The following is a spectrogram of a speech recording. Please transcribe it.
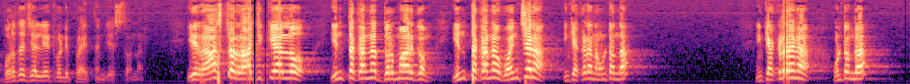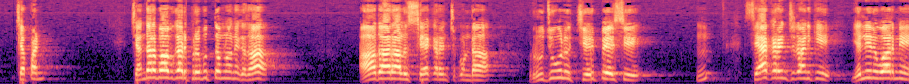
బురద జల్లేటువంటి ప్రయత్నం చేస్తున్నారు. ఈ రాష్ట్ర రాజకీయాల్లో ఇంతకన్నా దుర్మార్గం ఇంతకన్నా వంచన ఇంకెక్కడైనా ఉంటుందా? ఇంకెక్కడైనా ఉంటుందా? చెప్పండి. చంద్రబాబు గారి ప్రభుత్వంలోనే కదా ఆధారాలు సేకరించకుండా రుజువులు చెరిపేసి సేకరించడానికి వెళ్ళిన వారిని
